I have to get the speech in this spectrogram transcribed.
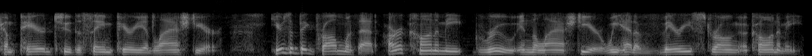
compared to the same period last year. Here's a big problem with that. Our economy grew in the last year. We had a very strong economy.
